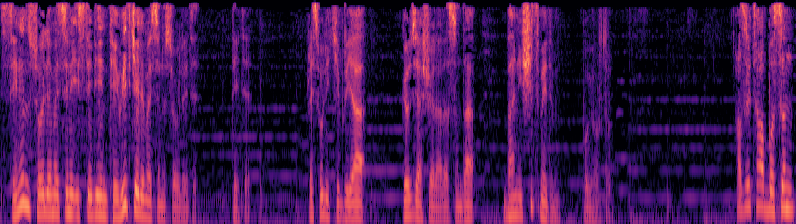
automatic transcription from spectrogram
senin söylemesini istediğin tevhid kelimesini söyledi dedi. Resul-i Kibriya gözyaşları arasında ben işitmedim buyurdu. Hazreti Abbas'ın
